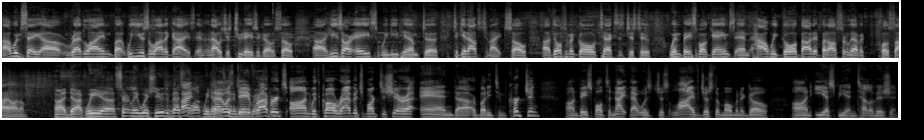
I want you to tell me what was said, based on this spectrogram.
I wouldn't say uh, red line, but we use a lot of guys, and, and that was just two days ago. So uh, he's our ace. We need him to to get outs tonight. So uh, the ultimate goal, Tex, is just to win baseball games, and how we go about it, but I'll certainly have a close eye on him. All right, Doc. We uh, certainly wish you the best of luck. We know that was Dave Roberts season. on with Karl Ravech, Mark Teixeira, and uh, our buddy Tim Kurkjian on Baseball Tonight. That was just live just a moment ago on ESPN television.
